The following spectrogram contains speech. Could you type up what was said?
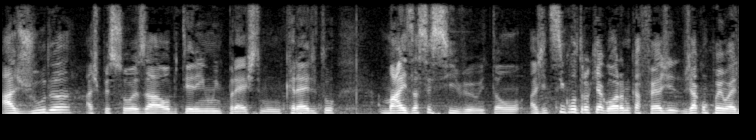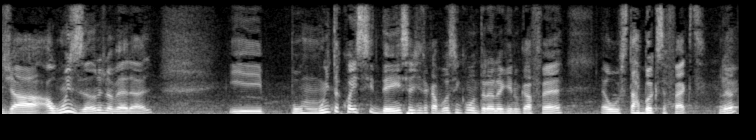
ajuda as pessoas a obterem um empréstimo, um crédito mais acessível. Então, a gente se encontrou aqui agora no café, a gente já acompanha o Ed já há alguns anos, na verdade. E por muita coincidência, a gente acabou se encontrando aqui no café. É o Starbucks Effect, né?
